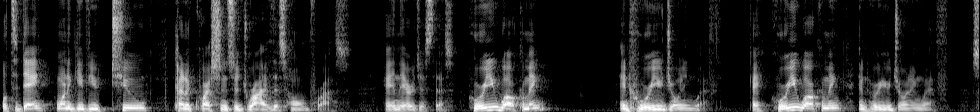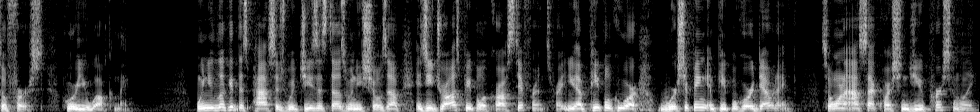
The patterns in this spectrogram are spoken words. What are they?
Well, today I want to give you two kind of questions to drive this home for us. Okay, and they are just this Who are you welcoming, and who are you joining with? Okay? Who are you welcoming and who are you joining with? So, first, who are you welcoming? When you look at this passage, what Jesus does when he shows up is he draws people across difference, right? You have people who are worshiping and people who are doubting. So I want to ask that question to you personally.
